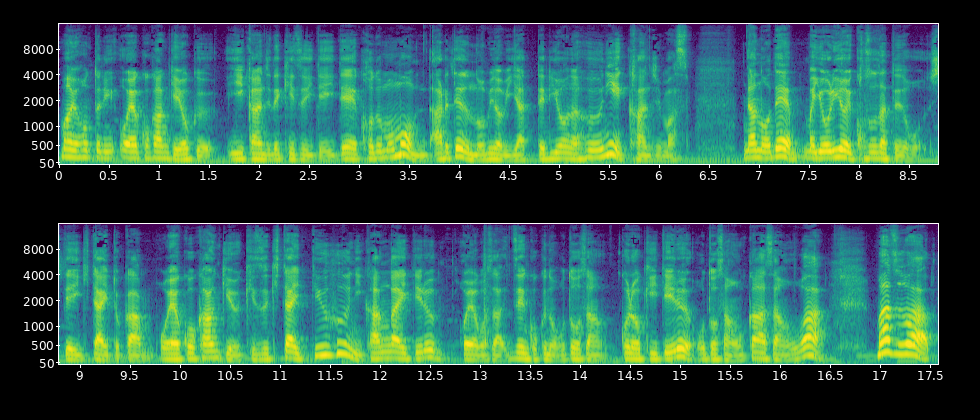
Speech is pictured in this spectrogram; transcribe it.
まあ本当に親子関係よくいい感じで築いていて子供もある程度伸び伸びやってるような風に感じます。なので、まあ、より良い子育てをしていきたいとか親子関係を築きたいっていう風に考えている親御さん全国のお父さんこれを聞いているお父さんお母さんはまずは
